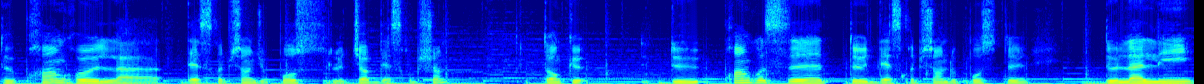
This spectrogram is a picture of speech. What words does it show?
de prendre la description du poste, le job description. Donc, de prendre cette description de poste, de la lire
